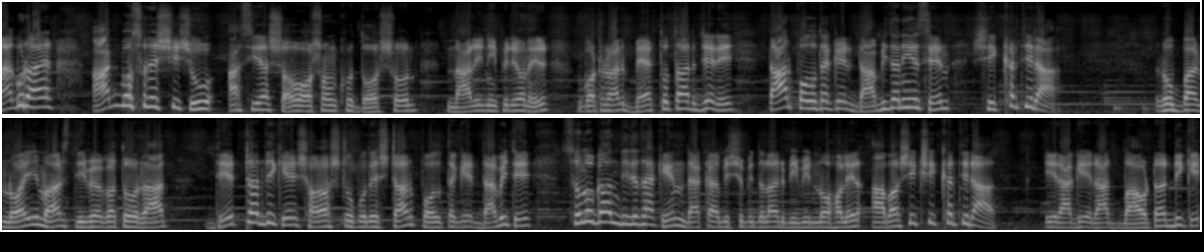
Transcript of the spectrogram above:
মাগুরায় আট বছরের শিশু আসিয়া সহ অসংখ্য দর্শন, নারী নিপীড়নের ঘটনার ব্যর্থতার জেরে তার পদত্যাগের দাবি জানিয়েছেন শিক্ষার্থীরা। রোববার নয় মার্চ দিবাগত রাত দেড়টার দিকে স্বরাষ্ট্র উপদেষ্টার পদত্যাগের দাবিতে স্লোগান দিতে থাকেন ঢাকা বিশ্ববিদ্যালয়ের বিভিন্ন হলের আবাসিক শিক্ষার্থীরা। এর আগে রাত বারোটার দিকে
